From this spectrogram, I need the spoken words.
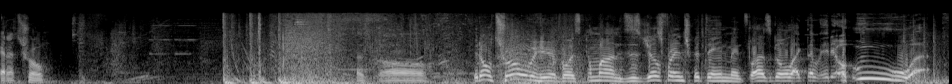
Gotta throw. Let's go. We don't throw over here, boys. Come on. This is just for entertainment. Let's go like the video. Ooh.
